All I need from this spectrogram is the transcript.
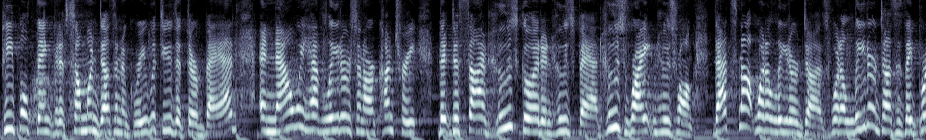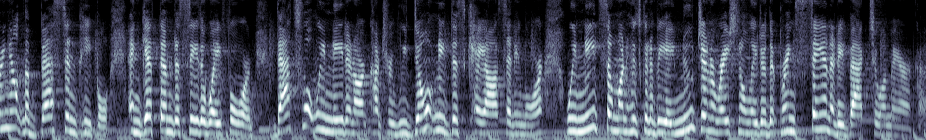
people think that if someone doesn't agree with you that they're bad. And now we have leaders in our country that decide who's good and who's bad who's right and who's wrong. That's not what a leader does. What a leader does is they bring out the best in people and get them to see the way forward. That's what we need in our country. We don't need this chaos anymore. We need someone who's going to be a new generational leader that brings sanity back to america.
